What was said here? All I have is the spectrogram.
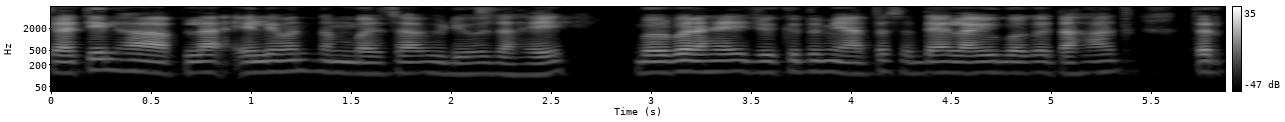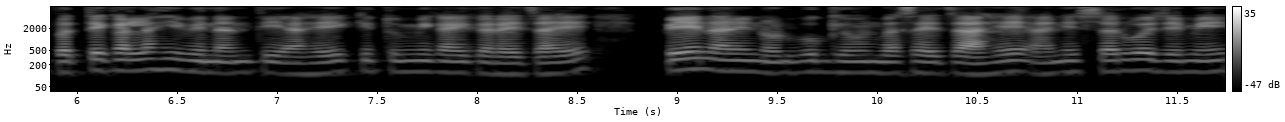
त्यातील हा आपला 11th नंबरचा व्हिडिओज आहे. बरोबर आहे, जो की तुम्ही आता सध्या लाईव्ह बघत आहात. तर प्रत्येकाला ही विनंती आहे, की तुम्ही काय करायचं आहे, पेन आणि नोटबुक घेऊन बसायचं आहे आणि सर्व जे मी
